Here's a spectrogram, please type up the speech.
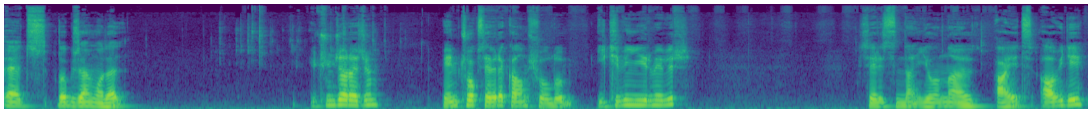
Evet bu güzel model. Üçüncü aracım benim çok severek almış olduğum 2021 serisinden yılına ait Audi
